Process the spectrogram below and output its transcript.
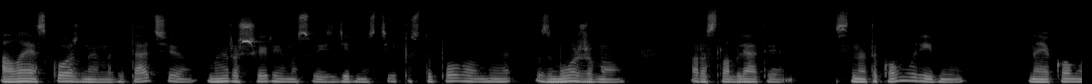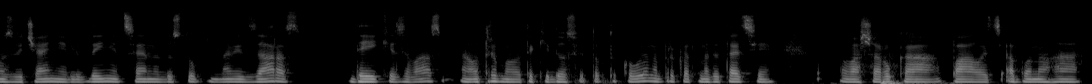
Але з кожною медитацією ми розширюємо свої здібності і поступово ми зможемо розслаблятись на такому рівні, на якому звичайній людині це недоступно. Навіть зараз деякі з вас отримали такий досвід. Тобто, коли, наприклад, в медитації ваша рука, палець або нога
